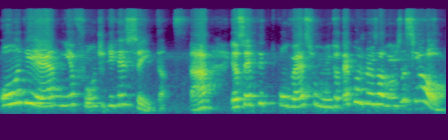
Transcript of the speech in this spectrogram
onde é a minha fonte de receita? Tá? Eu sempre converso muito, até com os meus alunos, assim, ó,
